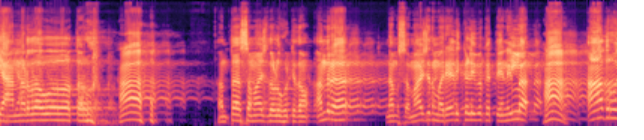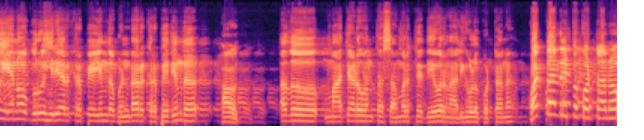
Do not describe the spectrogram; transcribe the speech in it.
ಏನ್ ನಡ್ದಾವ ತರೋ ಹಾ. ಅಂತ ಸಮಾಜದೊಳಗೆ ಹುಟ್ಟಿದವ. ಅಂದ್ರ ನಮ್ಮ ಸಮಾಜದ ಮರ್ಯಾದೆ ಕಳಿಬೇಕತ್ತೇನಿಲ್ಲ. ಹಾ. ಆದ್ರೂ ಏನೋ ಗುರು ಹಿರಿಯರ ಕೃಪೆಯಿಂದ ಭಂಡಾರ ಕೃಪೆಯಿಂದ ಹೌದ್. ಅದು ಮಾತಾಡುವಂತ ಸಾಮರ್ಥ್ಯ ದೇವರ ನಾಲಿಗೆ ಒಳಗೆ ಕೊಟ್ಟಾನ ಕೊಟ್ಟಾನ್ರಿಪ್ಪ ಕೊಟ್ಟಾನು.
